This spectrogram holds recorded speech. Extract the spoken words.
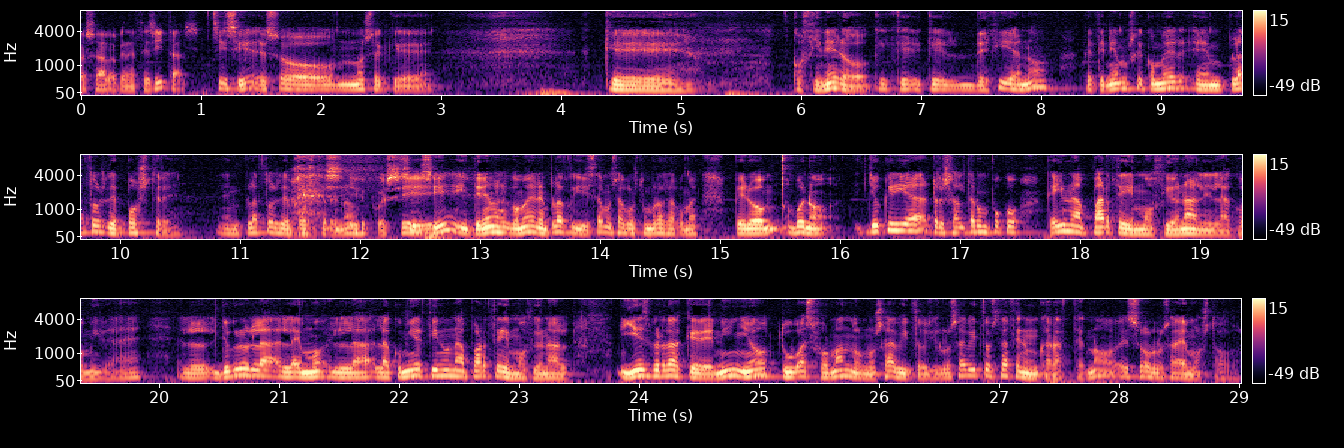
o sea, lo que necesitas. Sí, sí, eso no sé qué que cocinero que, que decía, ¿no? Que teníamos que comer en platos de postre en platos de postre, ¿no? Sí, pues sí. Sí, y tenemos que comer en platos y estamos acostumbrados a comer. Pero bueno, yo quería resaltar un poco que hay una parte emocional en la comida. ¿eh? yo creo que la, la, la, comida tiene una parte emocional. Y es verdad que de niño tú vas formando unos hábitos y los hábitos te hacen un carácter, ¿no? Eso lo sabemos todos.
